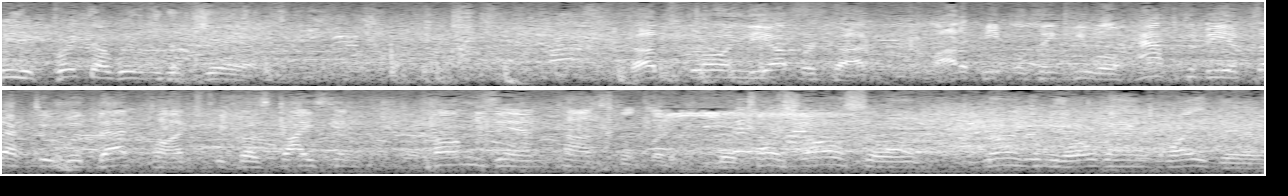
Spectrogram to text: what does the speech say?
To break that rhythm with a jab. Tubbs throwing the uppercut. A lot of people think he will have to be effective with that punch because Tyson comes in constantly. But Tyson also running him with an overhand right there,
